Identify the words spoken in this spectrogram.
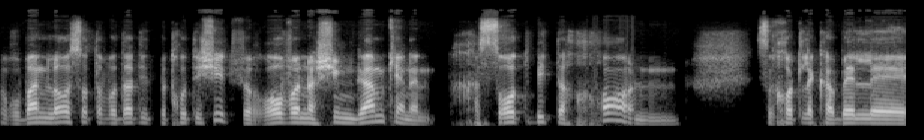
רובן לא עושות עבודת התפתחות אישית ורוב הנשים גם כן הן חסרות ביטחון, צריכות לקבל אה,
